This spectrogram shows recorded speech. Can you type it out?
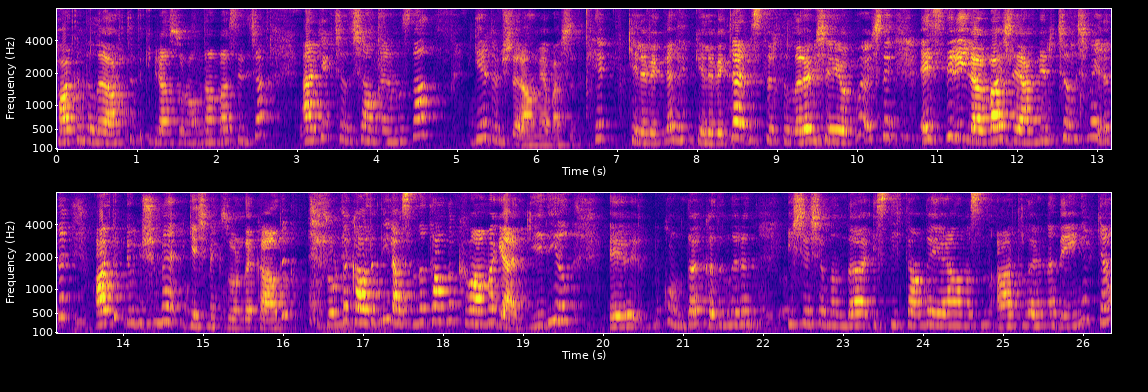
farkındalığı arttırdı ki biraz sonra ondan bahsedeceğim. Erkek çalışanlarımızdan geri dönüşler almaya başladık. Hep kelebekler, hep kelebekler, biz tırtıllara bir şey yok mu? İşte espriyle başlayan bir çalışmayla da artık dönüşüme geçmek zorunda kaldık. Zorunda kaldık değil aslında tam da kıvama geldik. 7 yıl e, bu konuda kadınların iş yaşamında, istihdamda yer almasının artılarına değinirken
